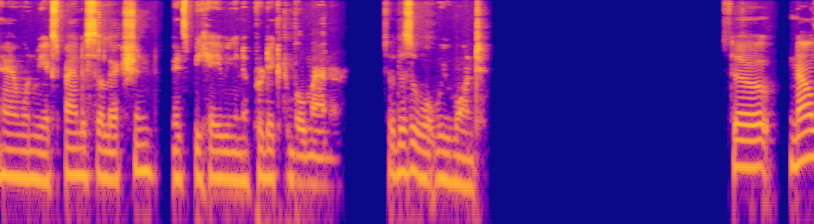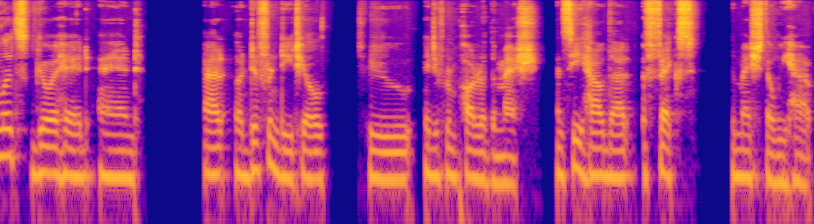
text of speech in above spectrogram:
And when we expand a selection, it's behaving in a predictable manner. So this is what we want. So now let's go ahead and add a different detail to a different part of the mesh and see how that affects the mesh that we have.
